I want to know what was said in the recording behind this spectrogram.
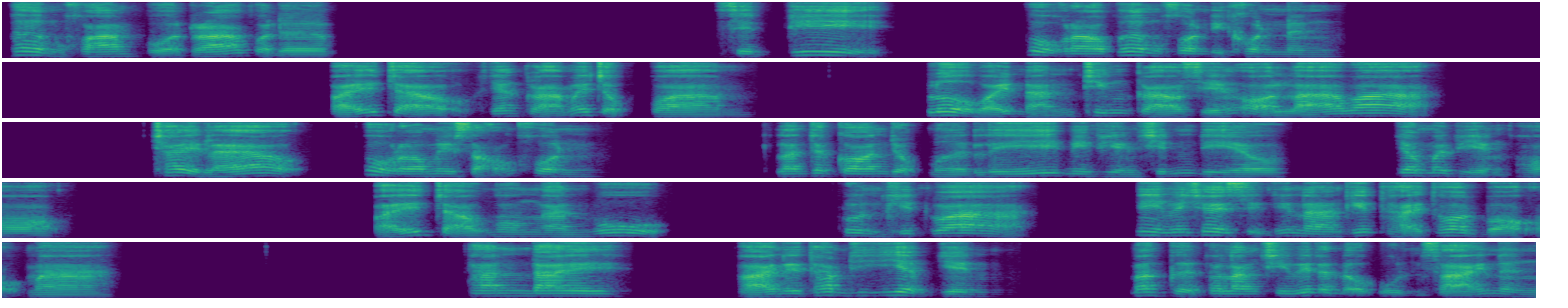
เพิ่มความปวดร้าวกว่าเดิม สิทธิพี่ พวกเราเพิ่มคนอีกคนหนึ่งไปเจ้ายังกล่าวไม่จบความ โล่ไว้หนันทิ้งกล่าวเสียงอ่อนล้าว่า ช่แล้ว พวกเรามีสองคน ลัญจกรหยกเหมินลี้มีเพียงชิ้นเดียว ย่อมไม่เพียงพอ ไปเจ้างงงานวูบรุ่นคิดว่า นี่ไม่ใช่สิ่งที่นางคิดถ่ายทอดบอกออกมา ทันใด ภายในถ้ำที่เยียบเย็นบังเกิดพลังชีวิตอันอบอุ่นสายหนึ่ง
